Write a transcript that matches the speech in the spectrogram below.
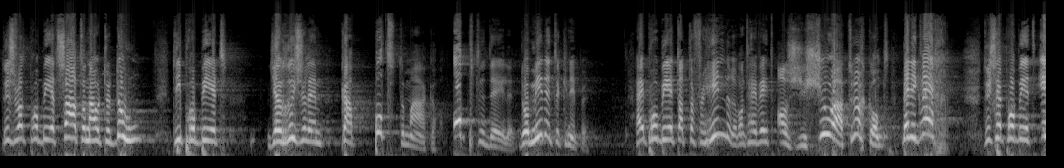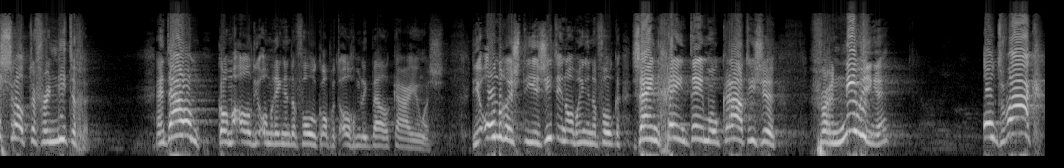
Dus wat probeert Satan nou te doen? Die probeert Jeruzalem kapot te maken, op te delen, door midden te knippen. Hij probeert dat te verhinderen, want hij weet als Yeshua terugkomt, ben ik weg. Dus hij probeert Israël te vernietigen. En daarom komen al die omringende volken op het ogenblik bij elkaar, jongens. Die onrust die je ziet in de omringende volken zijn geen democratische vernieuwingen. Ontwaak!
